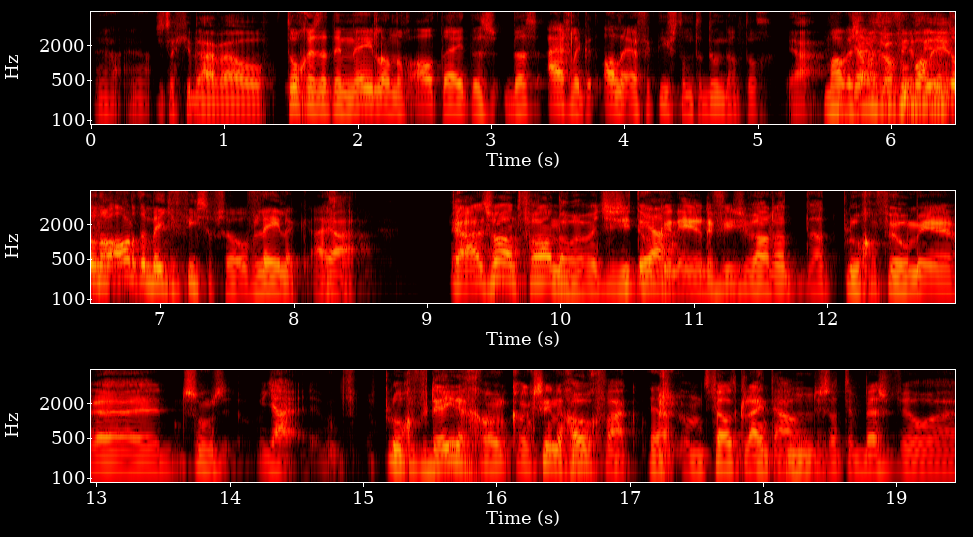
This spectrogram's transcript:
Ja, ja. Dus dat je daar wel... Toch is dat in Nederland nog altijd, dus, dat is eigenlijk het allereffectiefste om te doen dan, toch? Ja, Maar we, zijn, want we vinden het toch nog altijd een beetje vies of zo, of lelijk eigenlijk. Ja, Ja, het is wel aan het veranderen. Want je ziet ook Ja. in de Eredivisie wel dat, dat ploegen veel meer... eh, soms, ja, ploegen verdedigen gewoon krankzinnig hoog vaak. Ja. Om het veld klein te houden. Mm. Dus dat er best veel eh,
